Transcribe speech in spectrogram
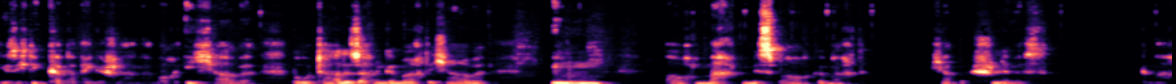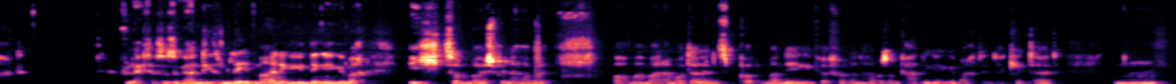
die sich die Köpfe eingeschlagen haben. Auch ich habe brutale Sachen gemacht, ich habe mh, auch Machtmissbrauch gemacht. Ich habe Schlimmes gemacht. Vielleicht hast du sogar in diesem Leben einige Dinge gemacht. Ich zum Beispiel habe auch mal meiner Mutter ins Portemonnaie gegriffen und dann habe so ein paar Dinge gemacht in der Kindheit, hm,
